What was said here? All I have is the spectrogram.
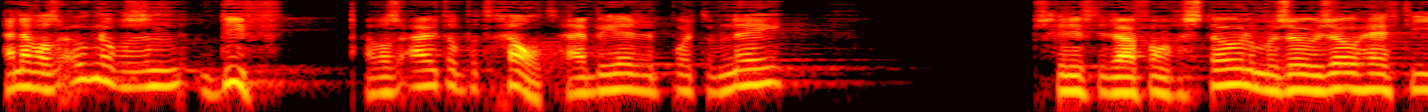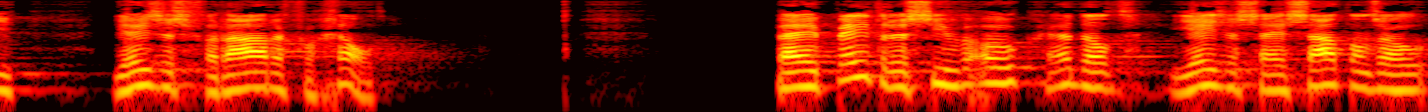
En hij was ook nog eens een dief. Hij was uit op het geld. Hij beheerde de portemonnee. Misschien heeft hij daarvan gestolen, maar sowieso heeft hij Jezus verraden voor geld. Bij Petrus zien we ook hè, dat Jezus zei: Satan zou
